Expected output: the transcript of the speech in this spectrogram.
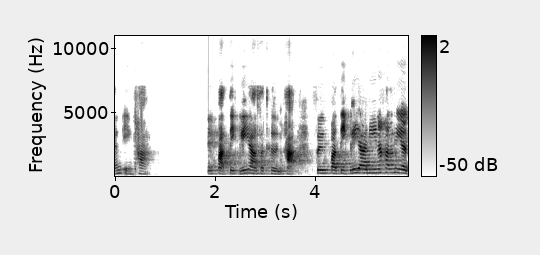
นั่นเองค่ะเป็นปฏิกิริยาสะเทินค่ะ ซึ่งปฏิกิริยานี้นะคะนักเรียน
